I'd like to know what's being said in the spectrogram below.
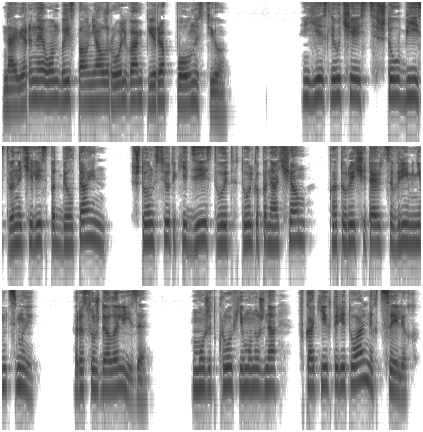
наверное, он бы исполнял роль вампира полностью. Если учесть, что убийства начались под Белтайн, что он все-таки действует только по ночам, которые считаются временем тьмы, рассуждала Лиза. Может, кровь ему нужна в каких-то ритуальных целях?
